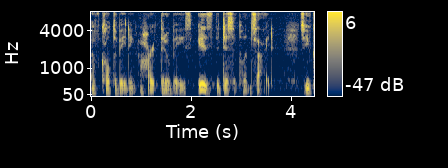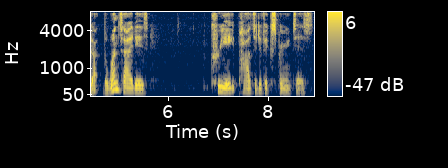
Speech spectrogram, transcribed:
of cultivating a heart that obeys is the discipline side. So, you've got the one side is create positive experiences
